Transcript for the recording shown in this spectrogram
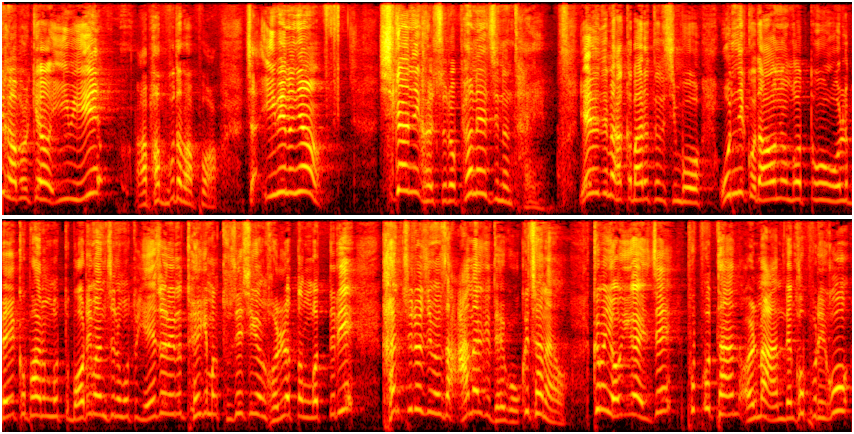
2위 가볼게요. 2위. 아 바쁘다 바빠. 자 2위는요. 시간이 갈수록 편해지는 타입. 예를 들면 아까 말했듯이 뭐 옷 입고 나오는 것도 원래 메이크업 하는 것도 머리 만지는 것도 예전에는 되게 막 두세 시간 걸렸던 것들이 간추려지면서 안 하게 되고 그렇잖아요. 그러면 여기가 이제 풋풋한 얼마 안 된 커플이고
